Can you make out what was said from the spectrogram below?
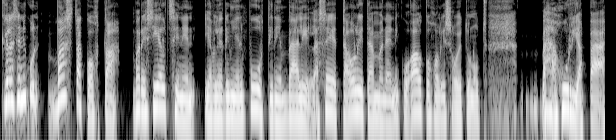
kyllä se niin kuin vastakohta Boris Jeltsinin ja Vladimir Putinin välillä se, että oli tämmöinen niin kuin alkoholisoitunut vähän hurjapää,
